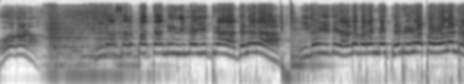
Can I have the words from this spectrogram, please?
ಹೋಗೋಣ. ಇನ್ನ ಸ್ವಲ್ಪ ನೀವು ಇಲ್ಲೇ ಇದ್ರ ದಣರ, ಇದು ಇದು ಎರಡು ಬರಂಗೈತ್ ನಡ್ರಿ ಅಪ್ಪ ಹೋಗಣ್ರ.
